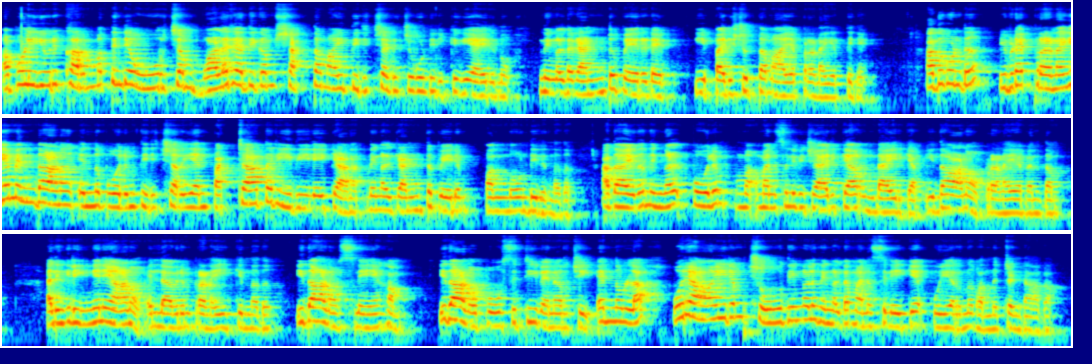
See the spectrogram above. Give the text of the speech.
അപ്പോൾ ഈ ഒരു കർമ്മത്തിന്റെ ഊർജം വളരെയധികം ശക്തമായി തിരിച്ചടിച്ചുകൊണ്ടിരിക്കുകയായിരുന്നു നിങ്ങളുടെ രണ്ടുപേരുടെ ഈ പരിശുദ്ധമായ പ്രണയത്തിന്. അതുകൊണ്ട് ഇവിടെ പ്രണയം എന്താണ് എന്ന് പോലും തിരിച്ചറിയാൻ പറ്റാത്ത രീതിയിലേക്കാണ് നിങ്ങൾ രണ്ടുപേരും വന്നുകൊണ്ടിരുന്നത് അതായത് നിങ്ങൾ പോലും മനസ്സിൽ വിചാരിക്കാറുണ്ടായിരിക്കാം ഇതാണോ പ്രണയബന്ധം? അല്ലെങ്കിൽ ഇങ്ങനെയാണോ എല്ലാവരും പ്രണയിക്കുന്നത്? ഇതാണോ സ്നേഹം? ഇതാണോ പോസിറ്റീവ് എനർജി എന്നുള്ള ഒരായിരം ചോദ്യങ്ങൾ നിങ്ങളുടെ മനസ്സിലേക്ക് ഉയർന്നു വന്നിട്ടുണ്ടാകാം.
